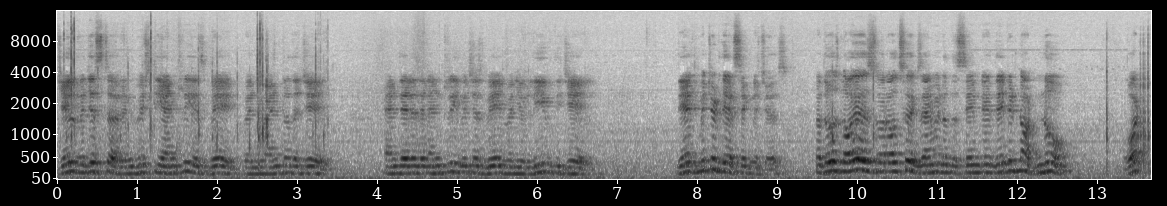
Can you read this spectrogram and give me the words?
jail register in which the entry is made when you enter the jail, and there is an entry which is made when you leave the jail, they admitted their signatures. Now, those lawyers were also examined on the same day. They did not know what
